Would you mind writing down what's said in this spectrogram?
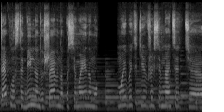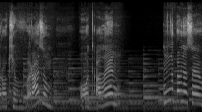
тепло, стабільно, душевно, по-сімейному. Мої батьки вже 17 років разом, от, але напевно це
